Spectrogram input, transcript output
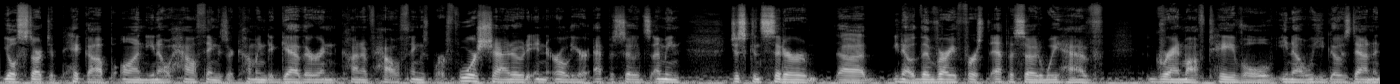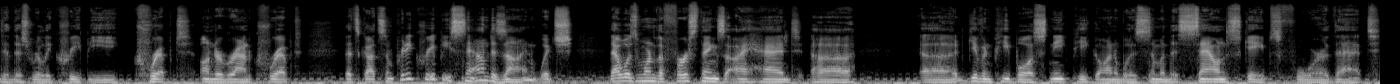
you'll start to pick up on you know how things are coming together and kind of how things were foreshadowed in earlier episodes. I mean just consider uh, you know the very first episode we have grand moff Tavel you know he goes down into this really creepy crypt underground crypt that's got some pretty creepy sound design which that was one of the first things i had uh, uh, given people a sneak peek on was some of the soundscapes for that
